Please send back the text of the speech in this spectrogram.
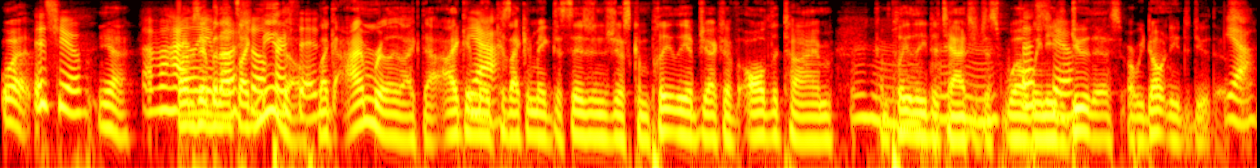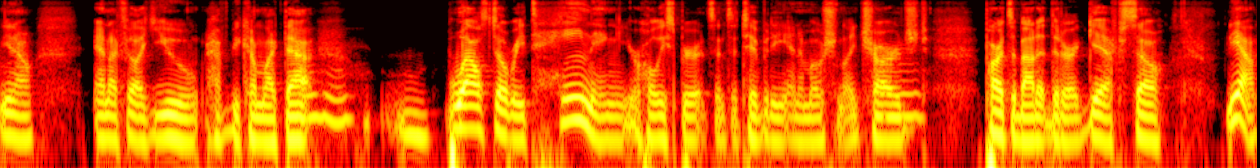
What? It's true. yeah. I'm a But I'm highly saying, but that's like me person. though. Like I'm really like that. I can make because I can make decisions just completely objective all the time, completely detached. and Just well, That's we need to do this or we don't need to do this. Yeah. You know. And I feel like you have become like that Mm-hmm. while still retaining your Holy Spirit sensitivity and emotionally charged Mm-hmm. parts about it that are a gift. So, yeah,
